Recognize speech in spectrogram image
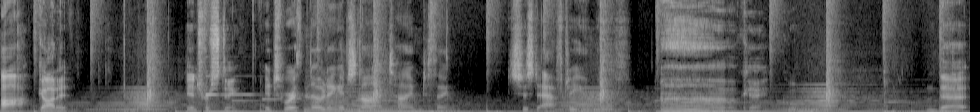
Ah, got it. Interesting. It's worth noting it's not a timed thing. It's just after you move. Ah, okay, cool. That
